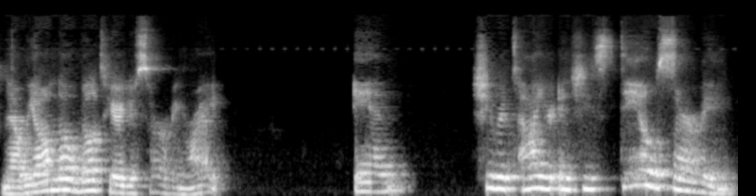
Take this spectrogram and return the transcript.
Now we all know military you're serving, right? And she retired and she's still serving.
